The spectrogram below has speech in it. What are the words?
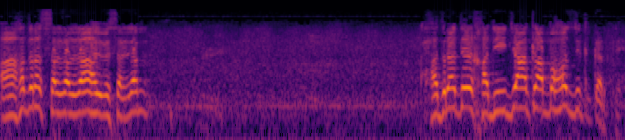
حضرت صلی اللہ علیہ وسلم حضرت خدیجہ کا بہت ذکر کرتے ہیں۔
